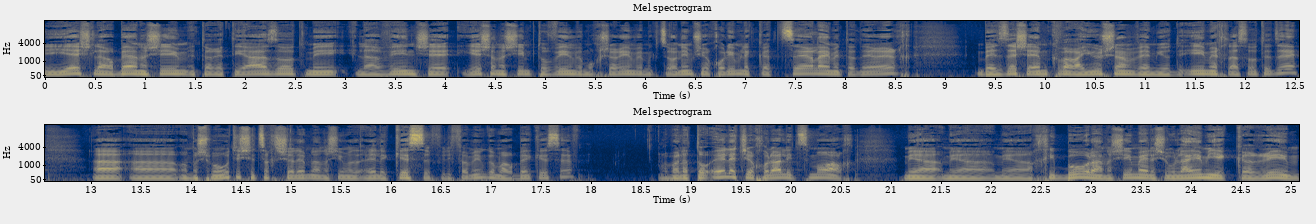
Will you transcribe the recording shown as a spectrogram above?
יש להרבה אנשים את הרתיעה הזאת מלהבין שיש אנשים טובים ומוכשרים ומקצוענים שיכולים לקצר להם את הדרך בזה שהם כבר היו שם והם יודעים איך לעשות את זה. המשמעות היא שצריך לשלם לאנשים האלה כסף, ולפעמים גם הרבה כסף, אבל התועלת שיכולה לצמוח מה, מה, מהחיבור לאנשים האלה, שאולי הם יקרים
